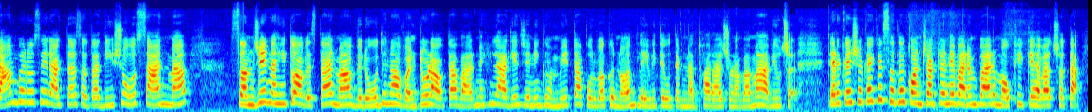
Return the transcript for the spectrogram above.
રામ ભરોસે રાખતા સત્તાધીશો સાંજમાં સમજે નહીં તો આ વિસ્તારમાં વિરોધના વંટોળ આવતા વાર નહીં લાગે જેની ગંભીરતાપૂર્વક નોંધ લેવી તેવું તેમના દ્વારા જણાવવામાં આવ્યું છે. ત્યારે કહી શકાય કે સદર કોન્ટ્રાક્ટરને વારંવાર મૌખિક કહેવા છતાં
